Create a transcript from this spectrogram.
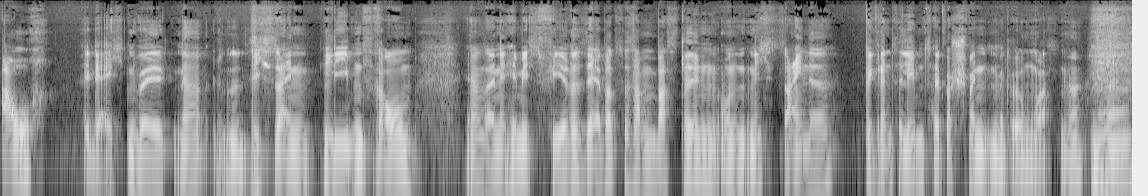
auch in der echten Welt ne, sich seinen Lebensraum, ja, seine Hemisphäre selber zusammenbasteln und nicht seine begrenzte Lebenszeit verschwenden mit irgendwas. Ne? Ja.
